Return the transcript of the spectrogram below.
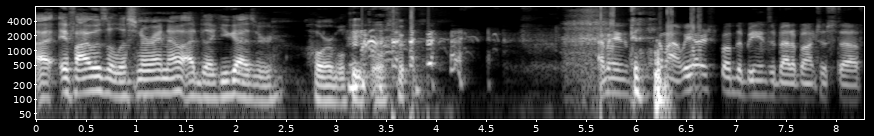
I, if I was a listener right now, I'd be like, "You guys are horrible people." I mean, come on, we already spilled the beans about a bunch of stuff.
